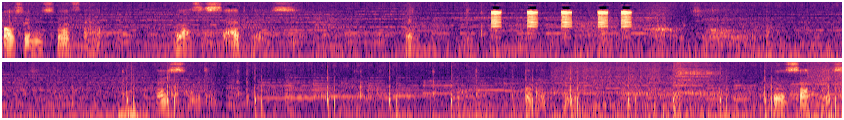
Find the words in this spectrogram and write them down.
Oh, so you see what's that? Well, that's a sad face. Wait. Okay. I see what you What I do. Really sad face.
